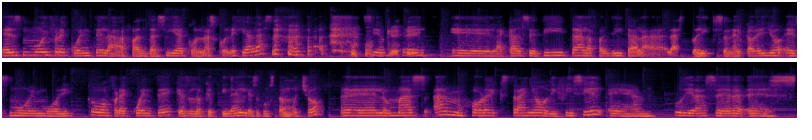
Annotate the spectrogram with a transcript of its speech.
es muy frecuente la fantasía con las colegialas. Siempre Ok. Eh, la calcetita, la faldita, la- las colitas en el cabello es muy, muy como frecuente, que es lo que piden, les gusta mucho. Eh, lo más a lo mejor extraño o difícil eh, pudiera ser es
